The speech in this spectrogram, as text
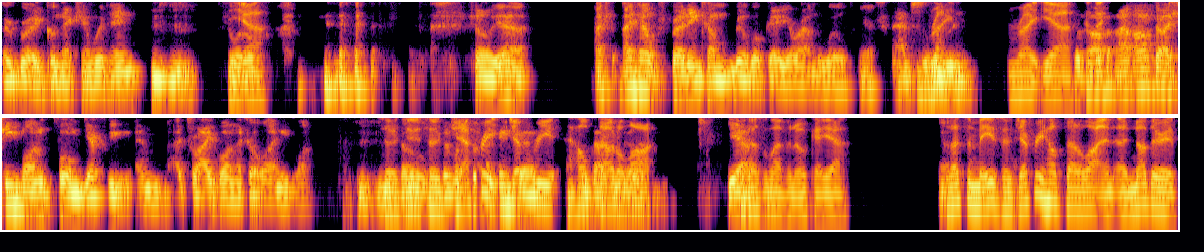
a great connection with him. Mhm. yeah so yeah, I, I help spreading some Bilbo K around the world. Yes, Absolutely. right yeah but 'Cause I- after, after I see one from Jeffrey and I tried one, I thought, well, I need one." Mhm. so, So, dude, so it was- I jeffrey uh, jeffrey helped out a lot Yeah, 2011 okay yeah so Yeah. that's amazing. So Jeffrey helped out a lot, and another, if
